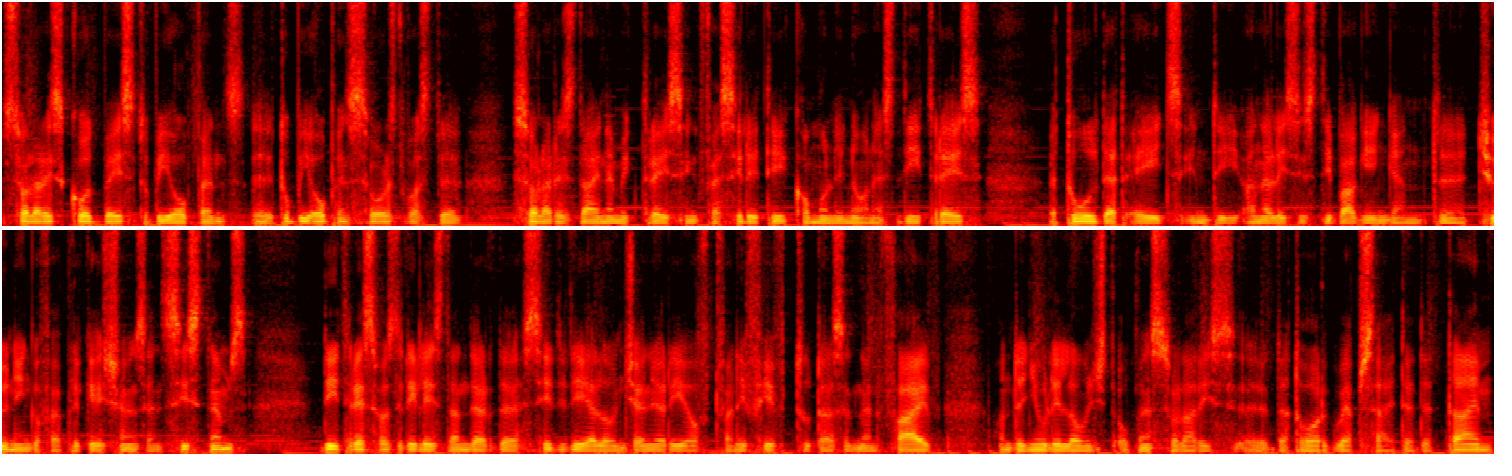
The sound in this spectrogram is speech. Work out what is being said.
Solaris code base to be open uh, to be open sourced was the Solaris Dynamic Tracing Facility, commonly known as dtrace, a tool that aids in the analysis, debugging, and uh, tuning of applications and systems. dtrace was released under the CDDL on January of 25th, 2005 on the newly launched OpenSolaris.org website at that time.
